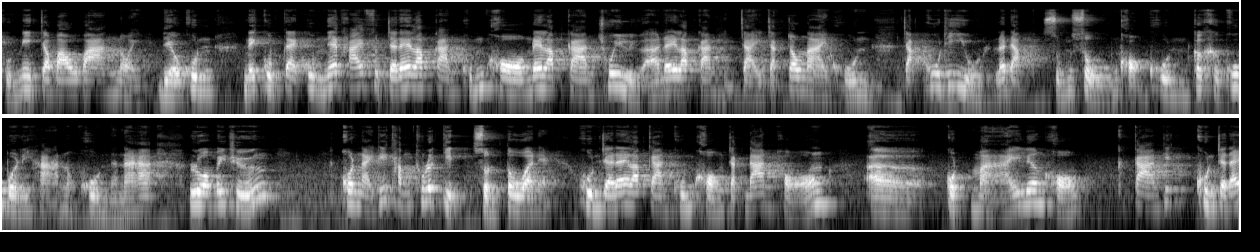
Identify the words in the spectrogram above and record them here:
ถุนนี่จะเบาบางหน่อย เดี๋ยวคุณในกลุ่มแต่กลุ่มเนี้ยท้ายสุดจะได้รับการคุ้มครอง ได้รับการช่วยเหลือ ได้รับการเห็นใจจากเจ้านายคุณ จากผู้ที่อยู่ระดับสูงสูงของคุณก็คือผู้บริหารของคุณนะฮะรวมไปถึงคนไหนที่ทำธุรกิจส่วนตัวเนี่ยคุณจะได้รับการคุ้มครองจากด้านของออกฎหมายเรื่องของการที่คุณจะได้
